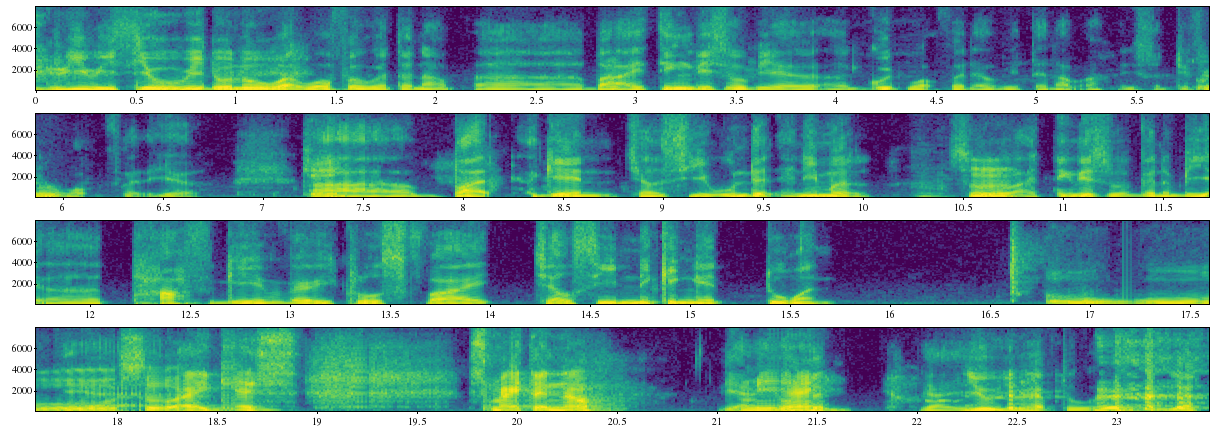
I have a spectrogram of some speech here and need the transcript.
agree with you. We don't know what Watford will turn up. Uh, but I think this will be a, a good Watford that will be turn up. huh? It's a different Ooh. Watford here. Okay. Uh, but again, Chelsea wounded animal. So Mm. I think this will gonna be a tough game, very close fight. Chelsea nicking it two one. Ooh, Yeah. so I guess it's my turn now. Yeah, your eh? turn. Yeah, you you have to. you have-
